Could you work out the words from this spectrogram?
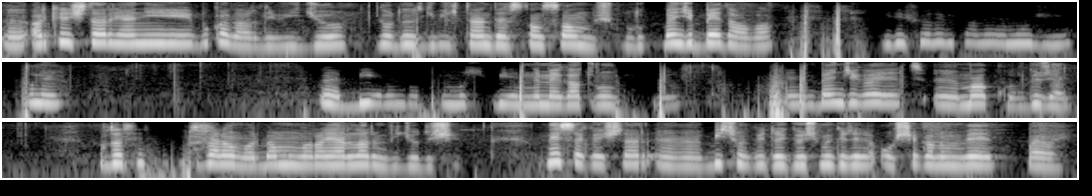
Ee, arkadaşlar yani bu kadardı video. Gördüğünüz gibi iki tane destan almış olduk. Bence bedava. Bir de şöyle bir tane emoji. Bu ne? Evet, bir yerinde Optimus, bir yerinde Megatron. Yani bence gayet e, makul, güzel. Burada ses falan var. Ben bunları ayarlarım video dışı. Neyse arkadaşlar, e, bir sonraki videoda görüşmek üzere. Hoşçakalın ve bay bay.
